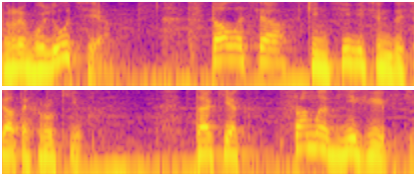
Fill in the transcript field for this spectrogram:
Революція сталася в кінці 80-х років, так як саме в Єгипті,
